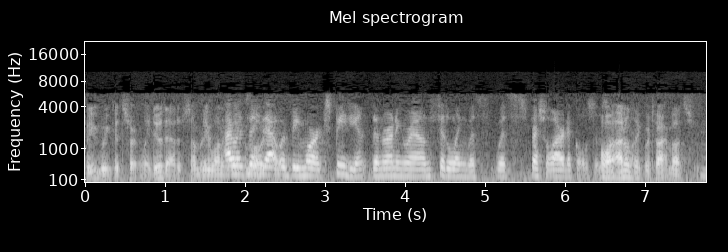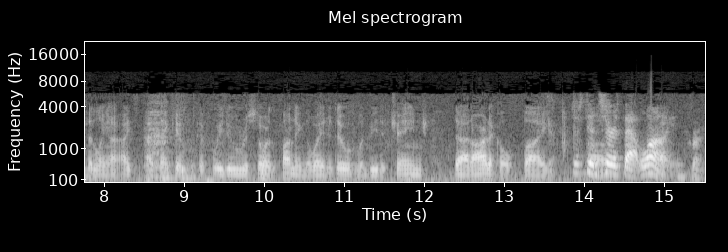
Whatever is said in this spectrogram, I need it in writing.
We we could certainly do that if somebody wanted to I make a would think that would be more expedient than running around fiddling with, with special articles and so Oh, I forth. don't think we're talking about fiddling. I I I think if if we do restore the funding, the way to do it would be to change that article by... Just insert that line. Correct.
